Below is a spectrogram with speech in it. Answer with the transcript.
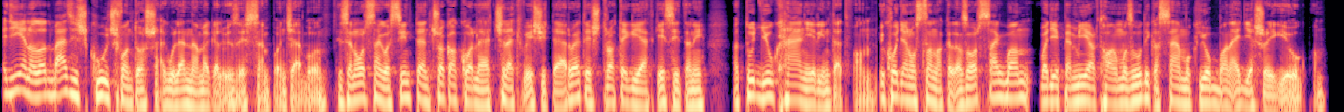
Egy ilyen adatbázis kulcsfontosságú lenne a megelőzés szempontjából, hiszen országos szinten csak akkor lehet cselekvési tervet és stratégiát készíteni, ha tudjuk, hány érintett van. Ők hogyan osztanak el az országban, vagy éppen miért halmozódik a számuk jobban egyes régiókban.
